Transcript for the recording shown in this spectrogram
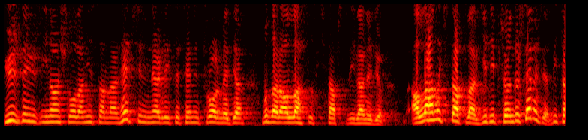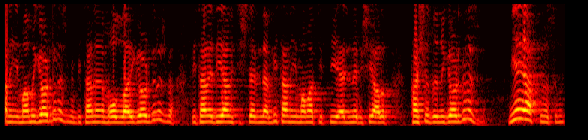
yüzde yüz inançlı olan insanların hepsinin neredeyse senin troll medyan bunları Allahsız kitapsız ilan ediyor. Allah'lı kitaplar gidip söndürsenize. Bir tane imamı gördünüz mü? Bir tane mollayı gördünüz mü? Bir tane diyanet işlerinden bir tane imam hatip diye eline bir şey alıp taşıdığını gördünüz mü? Niye yapmıyorsunuz?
